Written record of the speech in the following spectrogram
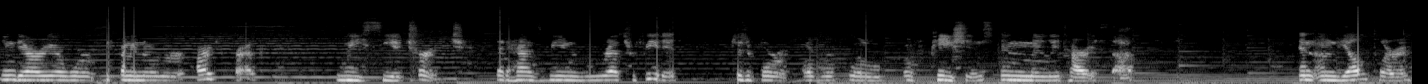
in the area where we find another artifact, we see a church that has been retrofitted to support overflow of patients and military staff. And on the altar,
